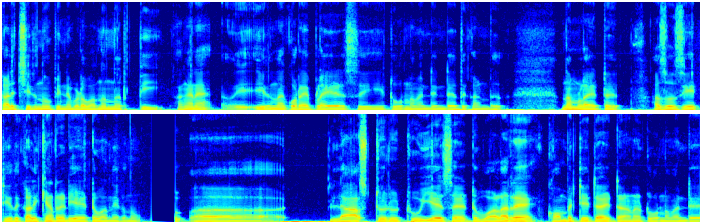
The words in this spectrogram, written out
കളിച്ചിരുന്നു പിന്നെ ഇവിടെ വന്ന് നിർത്തി അങ്ങനെ ഇരുന്ന കുറേ പ്ലെയേഴ്സ് ഈ ടൂർണമെന്റിന്റെ ഇത് കണ്ട് നമ്മളായിട്ട് അസോസിയേറ്റ് ചെയ്ത് കളിക്കാൻ റെഡി ആയിട്ട് വന്നിരുന്നു. ലാസ്റ്റ് ഒരു ടു ഇയേഴ്സായിട്ട് വളരെ കോമ്പറ്റേറ്റീവ് ആയിട്ടാണ് ടൂർണമെന്റ്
